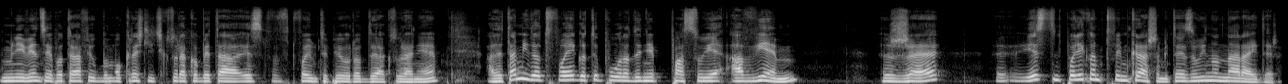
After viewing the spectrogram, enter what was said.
mniej więcej potrafiłbym określić, która kobieta jest w twoim typie urody, a która nie. Ale ta mi do twojego typu urody nie pasuje, a wiem, że y, jest poniekąd twoim crashem i to jest Winona Ryder.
